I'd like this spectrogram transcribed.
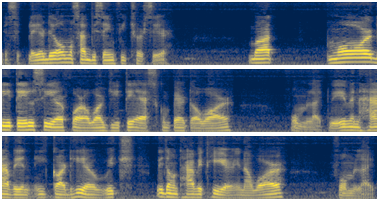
music player they almost have the same features here but more details here for our GTS compared to our FOOM Lite. We even have an e-card here which we don't have it here in our FOOM Lite.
